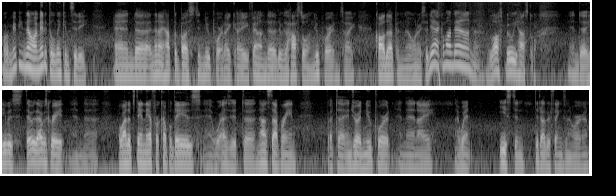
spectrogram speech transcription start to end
or maybe no, I made it to Lincoln City, and uh, and then I hopped the bus to Newport. I, I found uh, there was a hostel in Newport, and so I called up, and the owner said, "Yeah, come on down, uh, Lost Buoy Hostel," and uh, he was. That was great, and uh, I wound up staying there for a couple days uh, as it nonstop rain, but enjoyed Newport, and then I I went east and did other things in Oregon.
